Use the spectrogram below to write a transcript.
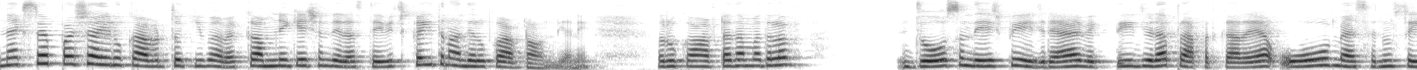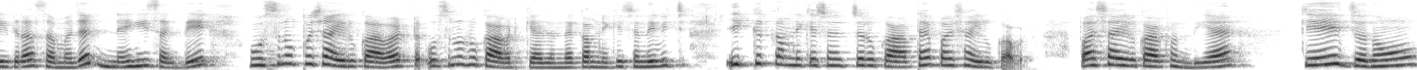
ਨੈਕਸਟ ਹੈ, ਭਾਸ਼ਾਈ ਰੁਕਾਵਟ ਤੋਂ ਕੀ ਭਾਵ ਹੈ? ਕਮਿਊਨੀਕੇਸ਼ਨ ਦੇ ਰਸਤੇ ਵਿੱਚ ਕਈ ਤਰ੍ਹਾਂ ਦੀਆਂ ਰੁਕਾਵਟਾਂ ਆਉਂਦੀਆਂ ਨੇ। ਰੁਕਾਵਟਾਂ ਦਾ ਮਤਲਬ ਜੋ ਸੰਦੇਸ਼ ਭੇਜ ਰਿਹਾ ਹੈ ਵਿਅਕਤੀ ਜਿਹੜਾ ਪ੍ਰਾਪਤ ਕਰ ਰਿਹਾ, ਉਹ ਮੈਸੇਜ ਨੂੰ ਸਹੀ ਤਰ੍ਹਾਂ ਸਮਝ ਨਹੀਂ ਸਕਦੇ। ਉਸ ਨੂੰ ਭਾਸ਼ਾਈ ਰੁਕਾਵਟ ਉਸ ਨੂੰ ਰੁਕਾਵਟ ਕਿਹਾ ਜਾਂਦਾ ਹੈ। ਕਮਿਊਨੀਕੇਸ਼ਨ ਦੇ ਵਿੱਚ ਇੱਕ ਕਮਿਊਨੀਕੇਸ਼ਨ ਵਿੱਚ ਰੁਕਾਵਟ ਹੈ, ਭਾਸ਼ਾਈ ਰੁਕਾਵਟ। ਭਾਸ਼ਾਈ ਰੁਕਾਵਟ ਹੁੰਦੀ ਹੈ ਕਿ ਜਦੋਂ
